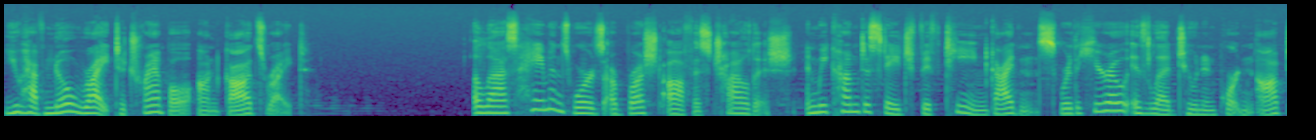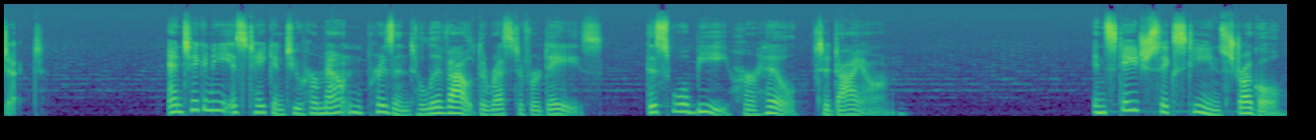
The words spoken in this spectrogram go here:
You have no right to trample on God's right. Alas, Haemon's words are brushed off as childish, and we come to stage 15, guidance, where the hero is led to an important object. Antigone is taken to her mountain prison to live out the rest of her days. This will be her hill to die on. In stage 16, struggle,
